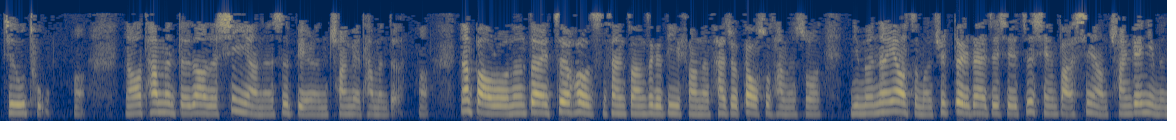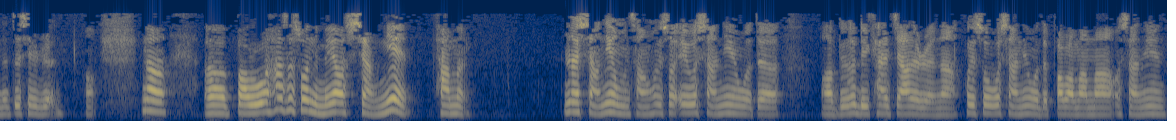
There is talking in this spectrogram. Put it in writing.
基督徒啊，然后他们得到的信仰呢是别人传给他们的啊。那保罗呢在最后十三章这个地方呢，他就告诉他们说，你们呢要怎么去对待这些之前把信仰传给你们的这些人啊？那呃保罗他是说你们要想念他们。那想念我们常会说，哎，我想念我的啊，比如说离开家的人啊，会说我想念我的爸爸妈妈，我想念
